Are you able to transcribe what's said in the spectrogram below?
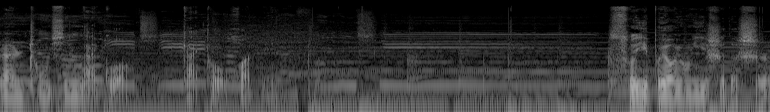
让人重新来过，改头换面。所以不要用一时的事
